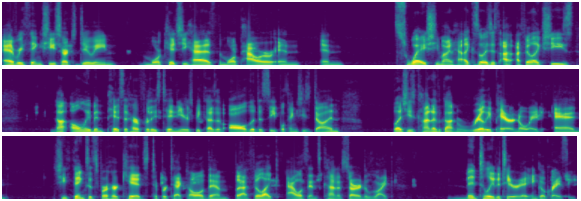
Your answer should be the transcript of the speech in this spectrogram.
Everything she starts doing, the more kids she has, the more power and and sway she might have. Like, so it's just I, I feel like she's not only been pissed at her for these 10 years because of all the deceitful things she's done, but she's kind of gotten really paranoid and she thinks it's for her kids to protect all of them, but I feel like Alicent's kind of started to like mentally deteriorate and go crazy.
